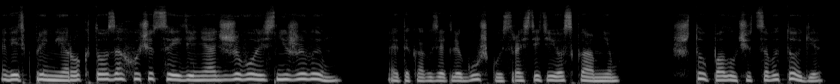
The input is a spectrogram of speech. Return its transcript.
Ведь, к примеру, кто захочет соединять живое с неживым? Это как взять лягушку и срастить ее с камнем. Что получится в итоге?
